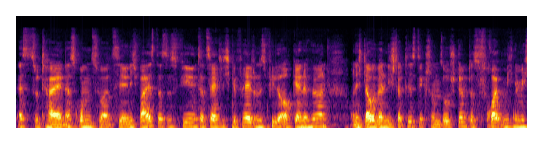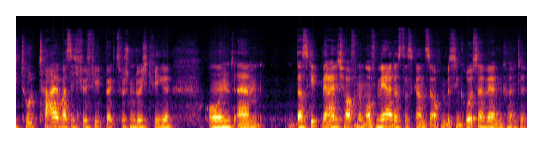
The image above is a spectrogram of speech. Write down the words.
es zu teilen, es rumzuerzählen. Ich weiß, dass es vielen tatsächlich gefällt und es viele auch gerne hören. Und ich glaube, wenn die Statistik schon so stimmt, das freut mich nämlich total, was ich für Feedback zwischendurch kriege. Und ähm, das gibt mir eigentlich Hoffnung auf mehr, dass das Ganze auch ein bisschen größer werden könnte.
